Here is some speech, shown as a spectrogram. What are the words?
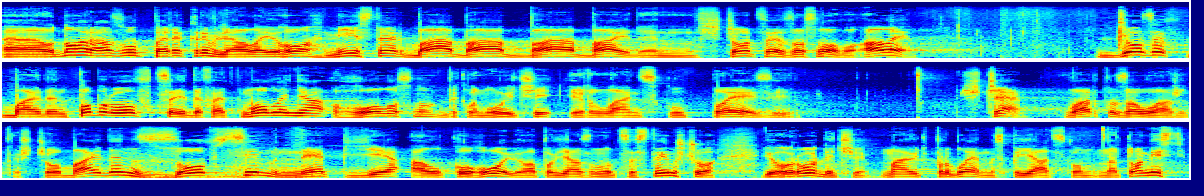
Е, Одного разу перекривляла його містер Ба-Ба-Ба Байден. Що це за слово? Але Джозеф Байден поборов цей дефект мовлення, голосно декламуючи ірландську поезію. Ще варто зауважити, що Байден зовсім не п'є алкоголю, а пов'язано це з тим, що його родичі мають проблеми з пияцтвом. Натомість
